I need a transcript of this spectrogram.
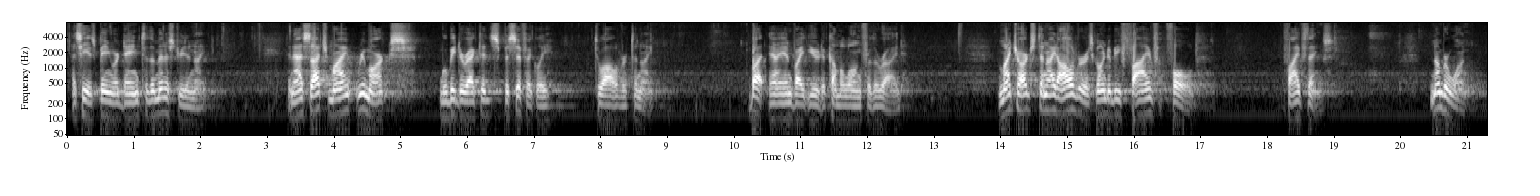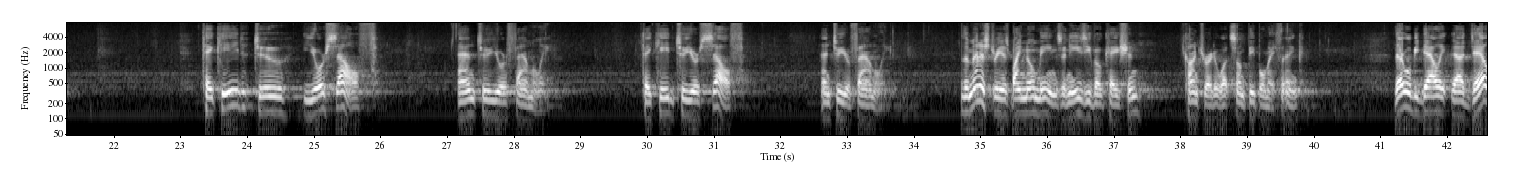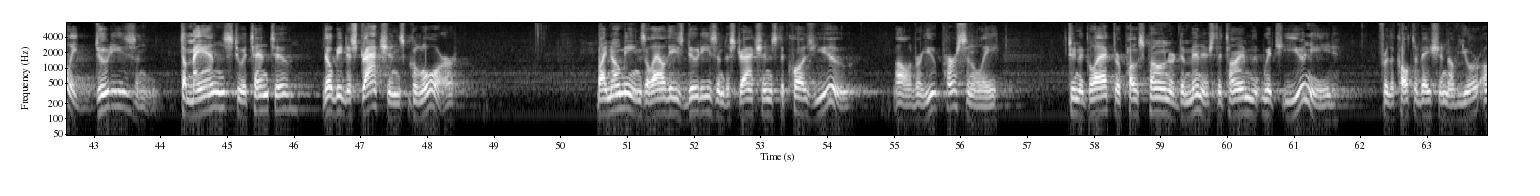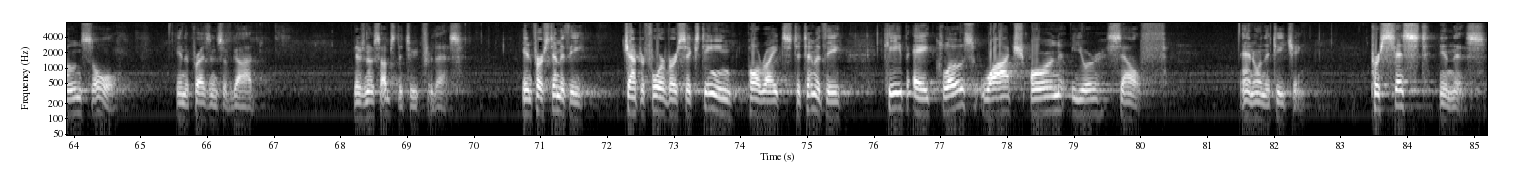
as he is being ordained to the ministry tonight. And as such, my remarks will be directed specifically to Oliver tonight. But I invite you to come along for the ride. My charge tonight, Oliver, is going to be fivefold. Five things. Number one, take heed to yourself and to your family. Take heed to yourself and to your family. The ministry is by no means an easy vocation, contrary to what some people may think. There will be daily, uh, daily duties and demands to attend to. There'll be distractions galore. By no means allow these duties and distractions to cause you, Oliver, you personally, to neglect or postpone or diminish the time which you need for the cultivation of your own soul in the presence of God. There's no substitute for this. In 1 Timothy chapter 4 verse 16, Paul writes to Timothy, "Keep a close watch on yourself and on the teaching. Persist in this."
